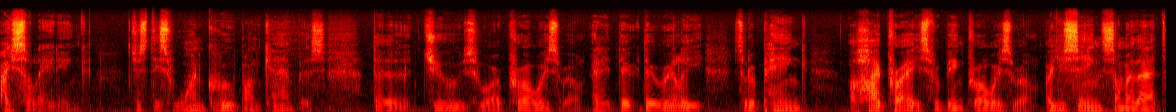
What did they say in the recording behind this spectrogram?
isolating just this one group on campus, the Jews who are pro-Israel, and it, they, they're really sort of paying a high price for being pro-Israel. Are you seeing some of that?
